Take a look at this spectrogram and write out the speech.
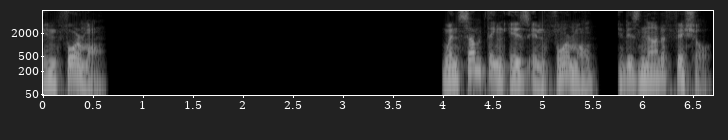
Informal. When something is informal, it is not official.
